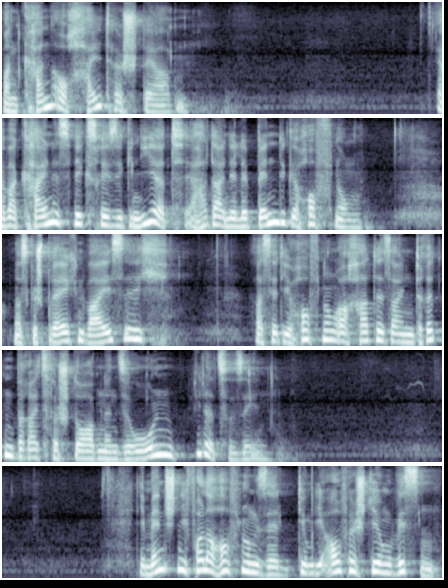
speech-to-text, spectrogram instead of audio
Man kann auch heiter sterben. Er war keineswegs resigniert, er hatte eine lebendige Hoffnung. Und aus Gesprächen weiß ich, dass er die Hoffnung auch hatte, seinen dritten bereits verstorbenen Sohn wiederzusehen. Die Menschen, die voller Hoffnung sind, die um die Auferstehung wissen,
